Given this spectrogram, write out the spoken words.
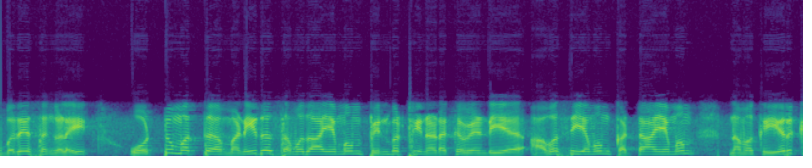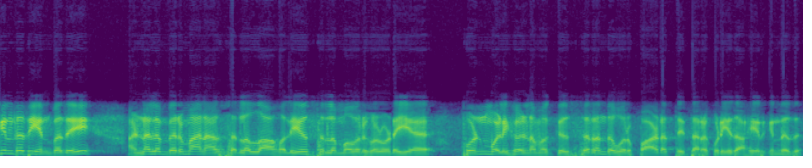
உபதேசங்களை ஒட்டுமொத்த மனித சமுதாயமும் பின்பற்றி நடக்க வேண்டிய அவசியமும் கட்டாயமும் நமக்கு இருக்கின்றது என்பதை அண்ணலம் பெருமானார் செல்லல்லாஹ் அலிவசல்லம் அவர்களுடைய பொன்மொழிகள் நமக்கு சிறந்த ஒரு பாடத்தை தரக்கூடியதாக இருக்கின்றது.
